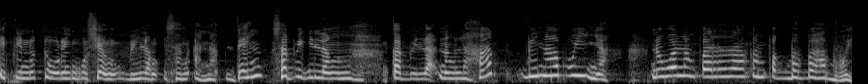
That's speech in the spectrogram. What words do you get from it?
itinuturing ko siyang bilang isang anak din. Sa biglang kabila ng lahat, binaboy niya na walang pararakang pagbababoy.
